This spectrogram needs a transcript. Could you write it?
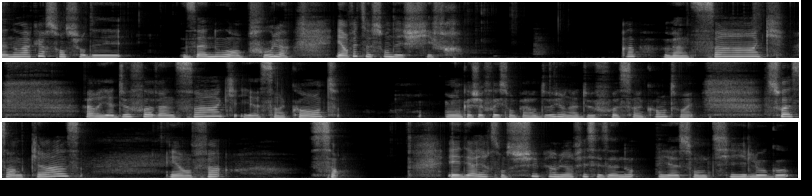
anneaux marqueurs sont sur des anneaux en poule. Et en fait, ce sont des chiffres. Hop, 25. Alors, il y a 2 fois 25, il y a 50. Donc, à chaque fois, ils sont par deux. Il y en a 2 fois 50, ouais. 75. Et enfin, 100. Et derrière, sont super bien faits ces anneaux. Il y a son petit logo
